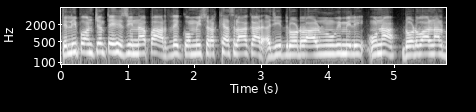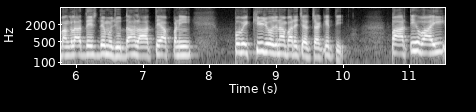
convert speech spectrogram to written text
ਦਿੱਲੀ ਪਹੁੰਚਣ ਤੇ ਹਸੀਨਾ ਭਾਰਤ ਦੇ ਕੌਮੀ ਸੁਰੱਖਿਆ ਸਲਾਹਕਾਰ ਅਜੀਤ ਡੋਡਵਾਲ ਨੂੰ ਵੀ ਮਿਲੀ। ਉਹਨਾਂ ਡੋਡਵਾਲ ਨਾਲ ਬੰਗਲਾਦੇਸ਼ ਦੇ ਮੌਜੂਦਾ ਹਾਲਾਤ ਤੇ ਆਪਣੀ ਭਵਿੱਖੀ ਯੋਜਨਾ ਬਾਰੇ ਚਰਚਾ ਕੀਤੀ। ਭਾਰਤੀ ਹਵਾਈ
